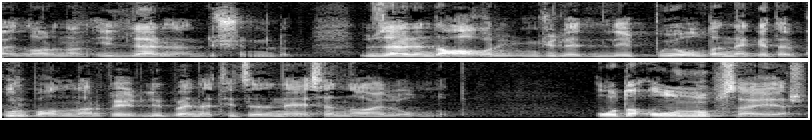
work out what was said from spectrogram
aylarla, illərlə düşünülüb. Üzərində ağır yüngül edilib, bu yolda nə qədər qurbanlar verilib və nəticədə nəyəsə nail olunub. O da olunubsa əgər.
